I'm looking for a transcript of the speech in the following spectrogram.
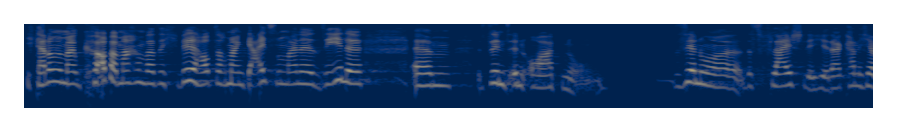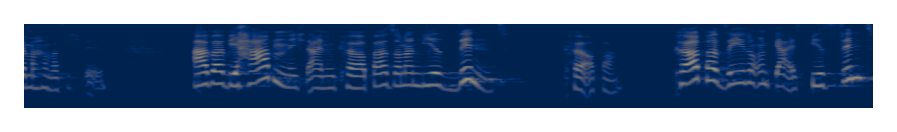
Ich kann doch mit meinem Körper machen, was ich will. Hauptsache mein Geist und meine Seele ähm, sind in Ordnung. Das ist ja nur das Fleischliche, da kann ich ja machen, was ich will. Aber wir haben nicht einen Körper, sondern wir sind Körper. Körper, Seele und Geist. Wir sind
